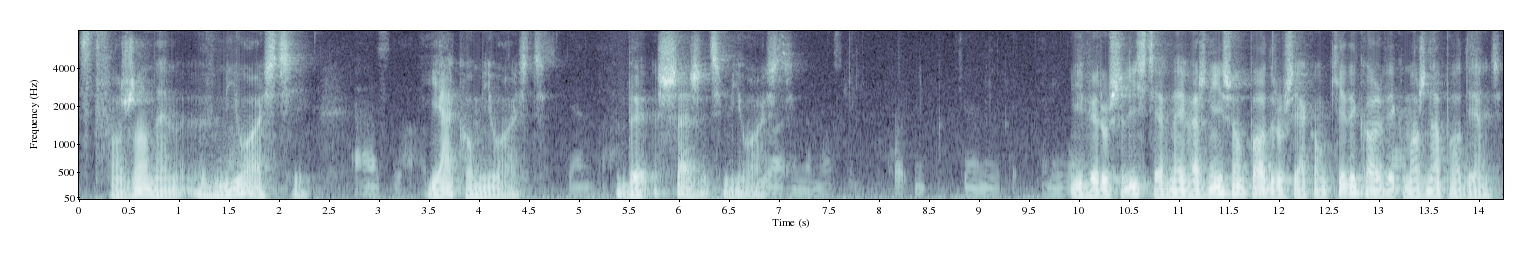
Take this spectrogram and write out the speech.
stworzonym w miłości. Jako miłość, by szerzyć miłość. I wyruszyliście w najważniejszą podróż, jaką kiedykolwiek można podjąć.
